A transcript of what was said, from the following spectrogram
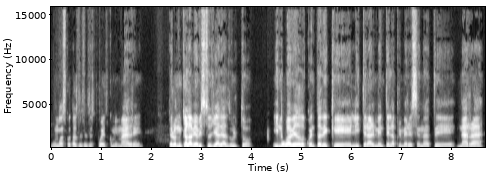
unas cuantas veces después con mi madre, pero nunca la había visto ya de adulto y no me había dado cuenta de que literalmente en la primera escena te narra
